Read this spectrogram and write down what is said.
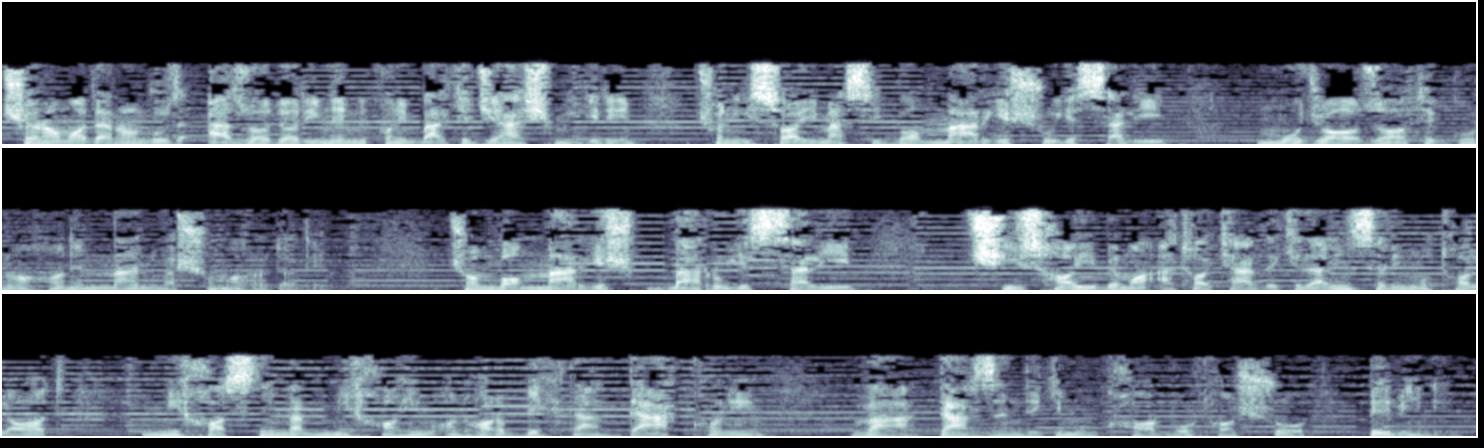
چرا ما در آن روز عزاداری نمی کنیم بلکه جشن می گیریم؟ چون عیسی مسیح با مرگش روی صلیب مجازات گناهان من و شما را داده. چون با مرگش بر روی صلیب چیزهایی به ما عطا کرده که در این سری مطالعات می‌خواستیم و می‌خواهیم آنها را بهتر درک کنیم و در زندگیمون کاربردهاش رو ببینیم.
